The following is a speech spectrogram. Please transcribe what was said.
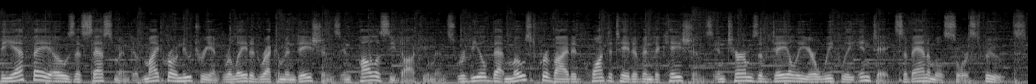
The FAO's assessment of micronutrient related recommendations in policy documents revealed that most provided quantitative indications in terms of daily or weekly intakes of animal sourced foods.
